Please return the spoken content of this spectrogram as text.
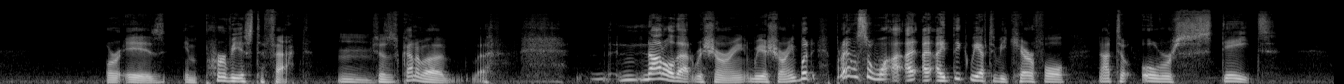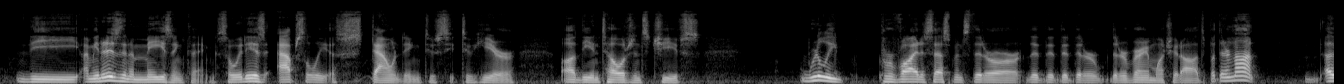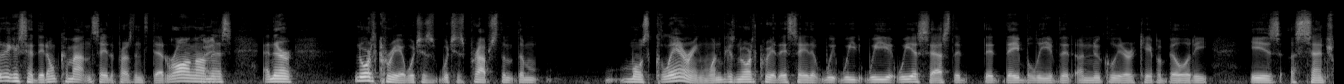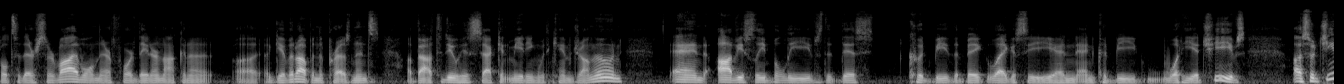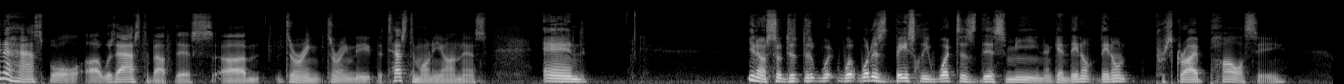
or is impervious to fact. Mm. Which is kind of a. not all that reassuring, reassuring, but but I also want, I, I think we have to be careful not to overstate the I mean, it is an amazing thing. So it is absolutely astounding to see to hear uh, the intelligence chiefs really provide assessments that are that, that, that, are that are very much at odds. But they're not. Uh, like I said, they don't come out and say the president's dead wrong on right. this, and they're North Korea, which is which is perhaps the, the most glaring one because North Korea they say that we we, we, we assess that, that they believe that a nuclear capability is essential to their survival and therefore they are not going to uh, give it up. And the president's about to do his second meeting with Kim Jong Un, and obviously believes that this could be the big legacy and, and could be what he achieves. Uh, so Gina Haspel uh, was asked about this um, during during the, the testimony on this, and you know, so what, what, what is basically what does this mean? Again, they don't they don't prescribe policy,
